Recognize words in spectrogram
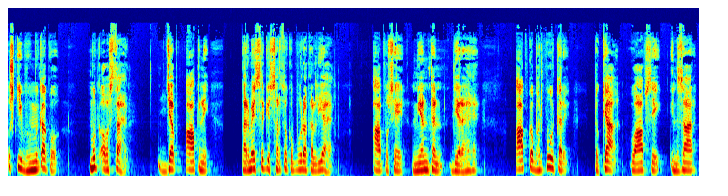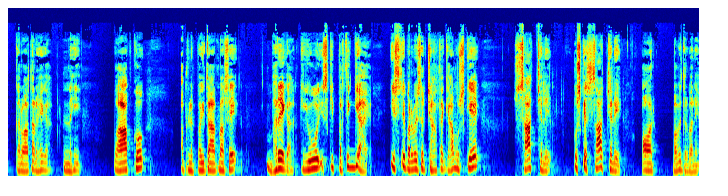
उसकी भूमिका को मुख्य अवस्था है। जब आपने परमेश्वर की शर्तों को पूरा कर लिया है। आप उसे नियंत्रण दे रहे हैं। आपको भरपूर करे तो क्या वो आपसे इंतज़ार करवाता रहेगा? नहीं। वो आपको अपने पवित्र आत्मा से भरेगा कि वो इसकी प्रतिज्ञा है। इसलिए परमेश्वर चाहता कि हम उसके साथ चले, उसके साथ चले और पवित्र बने।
